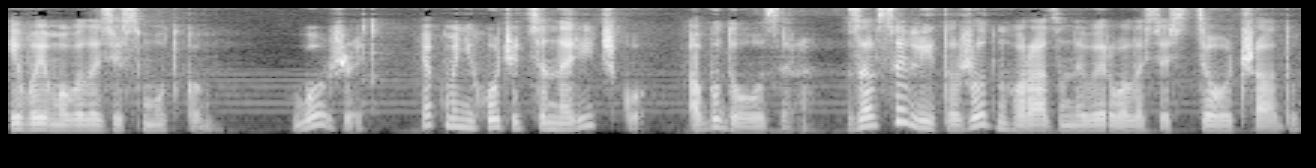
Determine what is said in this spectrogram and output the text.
і вимовила зі смутком Боже, як мені хочеться на річку або до озера. За все літо жодного разу не вирвалася з цього чаду.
